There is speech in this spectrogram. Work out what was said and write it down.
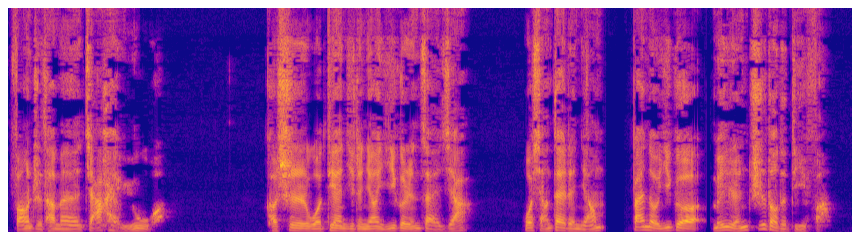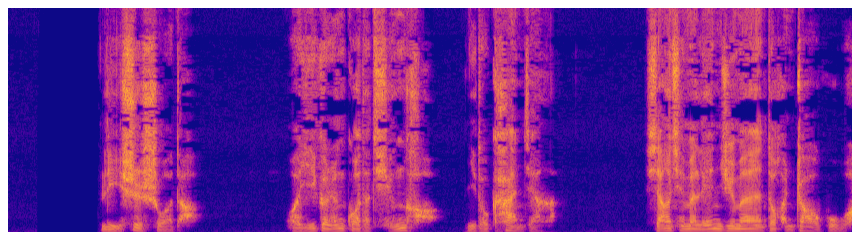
防止他们加害于我。可是我惦记着娘一个人在家，我想带着娘搬到一个没人知道的地方。”李氏说道，“我一个人过得挺好，你都看见了，乡亲们、邻居们都很照顾我，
